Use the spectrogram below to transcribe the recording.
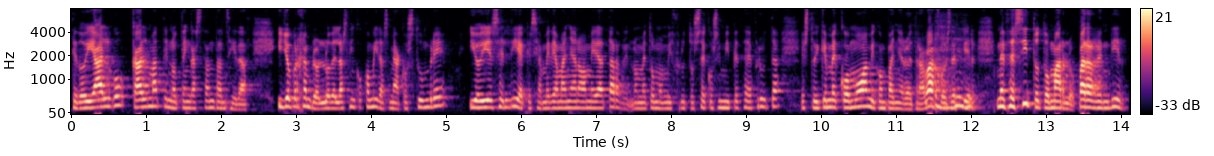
te doy algo, cálmate, no tengas tanta ansiedad. Y yo, por ejemplo, lo de las cinco comidas me acostumbré y hoy es el día que si a media mañana o a media tarde no me tomo mis frutos secos y mi peza de fruta, estoy que me como a mi compañero de trabajo. Es decir, necesito para rendir,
